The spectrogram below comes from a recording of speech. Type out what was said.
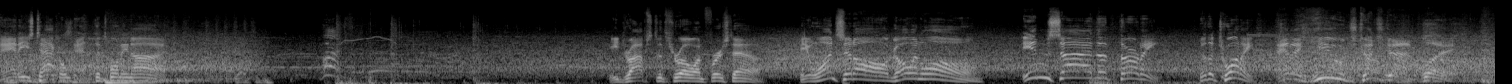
And he's tackled at the 29. He drops to throw on first down. He wants it all going long. Inside the 30 to the 20. And a huge touchdown play.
